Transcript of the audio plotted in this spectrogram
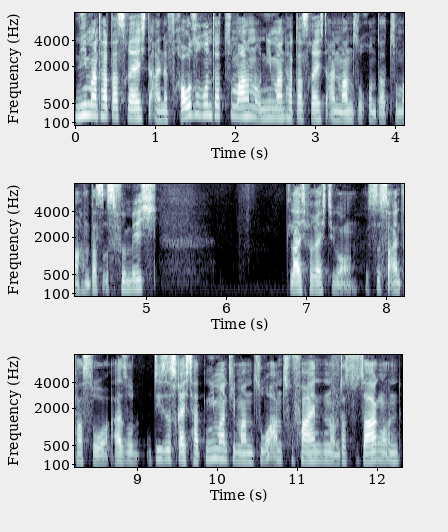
niemand hat das Recht, eine Frau so runterzumachen und niemand hat das Recht, einen Mann so runterzumachen. Das ist für mich Gleichberechtigung. Es ist einfach so. Also dieses Recht hat niemand, jemanden so anzufeinden und das zu sagen. Und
